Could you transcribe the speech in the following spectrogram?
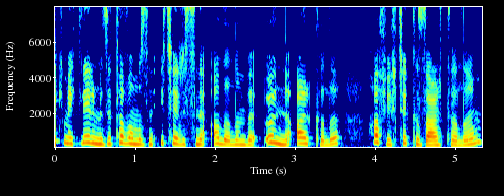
Ekmeklerimizi tavamızın içerisine alalım ve önlü arkalı hafifçe kızartalım.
